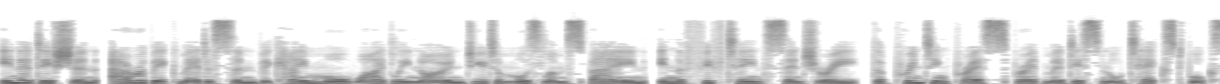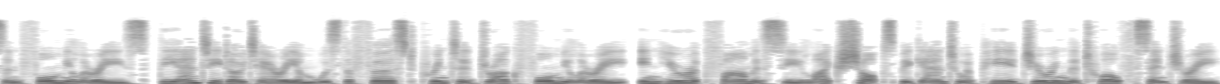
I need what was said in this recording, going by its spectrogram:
In addition, Arabic medicine became more widely known due to Muslim Spain. In the 15th century, the printing press spread medicinal textbooks and formularies. The Antidotarium was the first printed drug formulary. In Europe, pharmacy like shops began to appear during the 12th century.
